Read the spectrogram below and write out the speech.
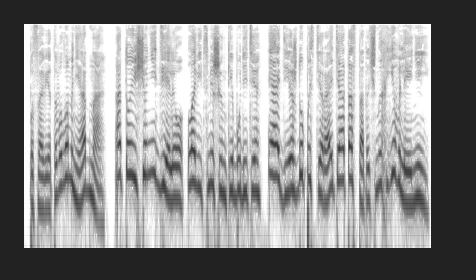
— посоветовала мне одна. А то еще неделю ловить смешинки будете, и одежду постирайте от остаточных явлений».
